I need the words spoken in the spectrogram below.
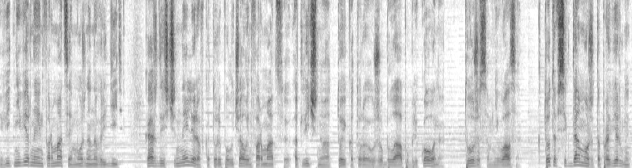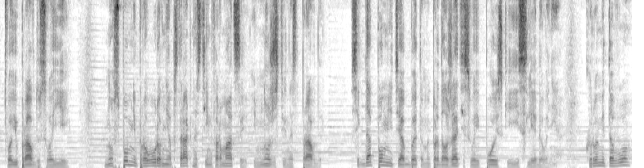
Ведь неверной информацией можно навредить. Каждый из ченнелеров, который получал информацию, отличную от той, которая уже была опубликована, тоже сомневался. Кто-то всегда может опровергнуть твою правду своей. Но вспомни про уровни абстрактности информации и множественность правды. Всегда помните об этом и продолжайте свои поиски и исследования. Кроме того,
